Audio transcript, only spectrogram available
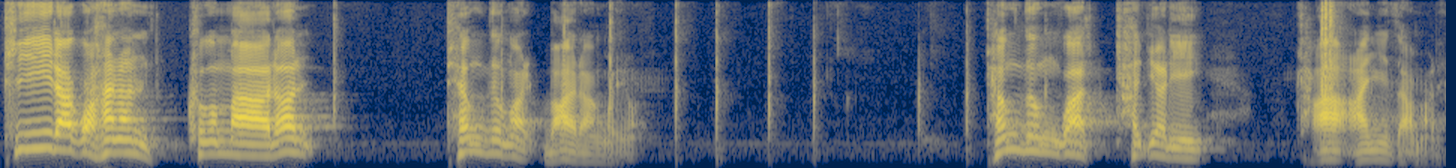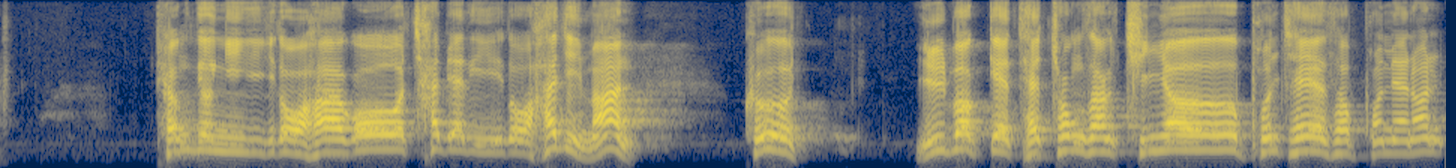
비라고 하는 그 말은 평등을 말한 거요. 평등과 차별이 다 아니다 말이에요. 평등이기도 하고 차별이기도 하지만 그 일법계 대총상 진여 본체에서 보면은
